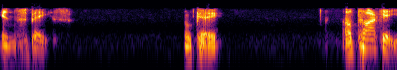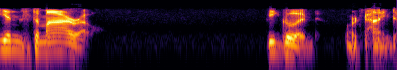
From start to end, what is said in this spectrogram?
in space. Okay? I'll talk at Yins tomorrow. Be good, or kinda.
